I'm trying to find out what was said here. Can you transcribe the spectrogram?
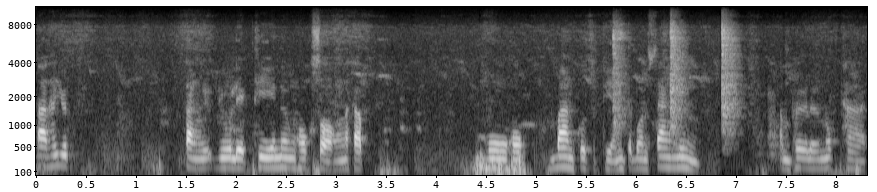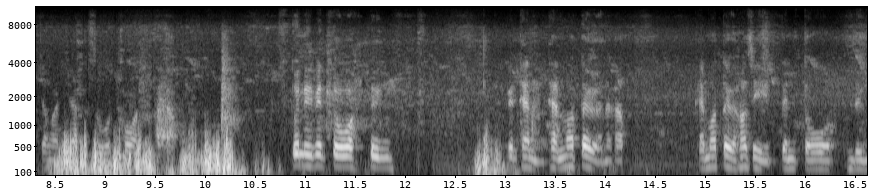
ร้านให้หยุดตั้งอยู่เลขที่162นะครับ หมู่6บ้านกุศเถียนตำบลสร้างนิ่งอำเภอเรืองนกทาจังหวัดยะโสธรนะครับ ตัวนี้เป็นตัวตึง เป็นแทนแทนมอเตอร์นะครับ แทนมอเตอร์เขาสิเป็นตัวดึง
